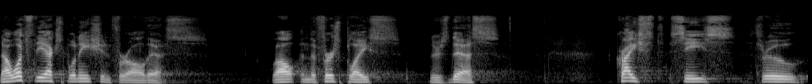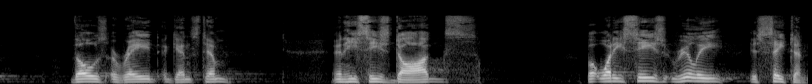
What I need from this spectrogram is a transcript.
Now, what's the explanation for all this? Well, in the first place, there's this Christ sees through those arrayed against him, and he sees dogs. But what he sees really is Satan.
